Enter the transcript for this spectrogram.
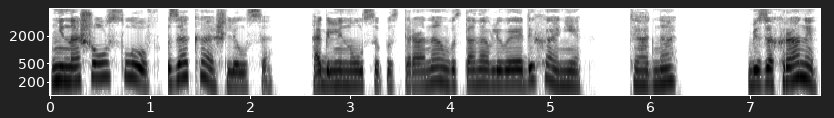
не нашел слов, закашлялся. Оглянулся по сторонам, восстанавливая дыхание. «Ты одна? Без охраны?»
